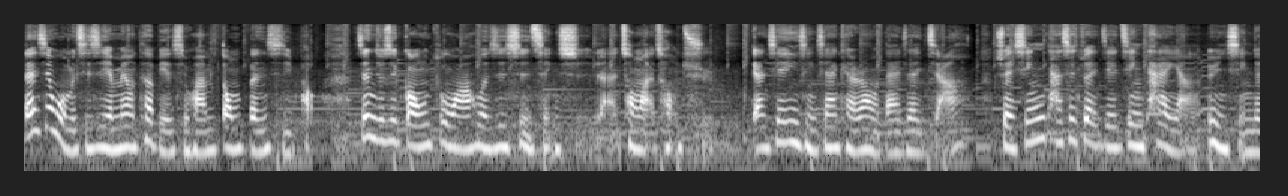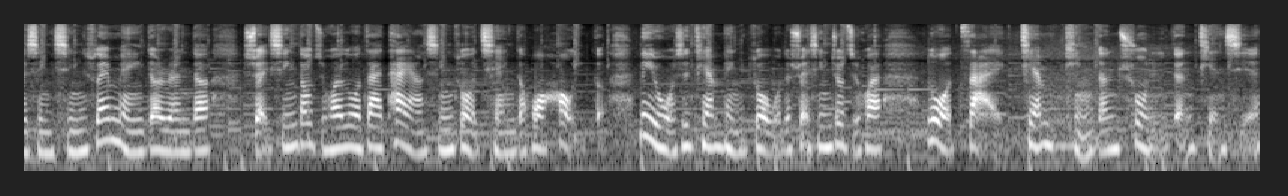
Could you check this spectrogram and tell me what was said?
但是我们其实也没有特别喜欢东奔西跑，真的就是工作啊或者是事情使然，冲来冲去。感谢疫情现在可以让我待在家。水星它是最接近太阳运行的行星，所以每一个人的水星都只会落在太阳星座前一个或后一个。例如我是天秤座，我的水星就只会落在天平、跟处女、跟天蝎。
